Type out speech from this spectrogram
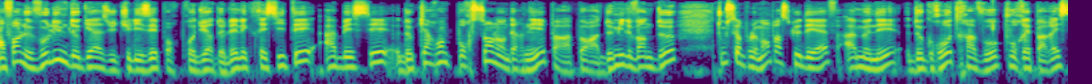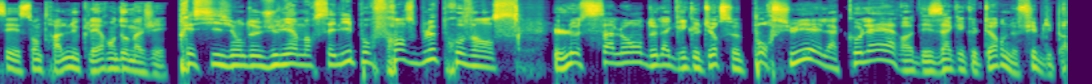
Enfin, le volume de gaz utilisé pour produire de l'électricité a baissé de 40% l'an dernier par rapport à 2022, tout simplement parce que DF a mené de gros travaux pour réparer ses centrales nucléaires endommagées. Précision de Julien Morcelli pour France Bleu Provence. Le salon de l'agriculture se poursuit et la colère des agriculteurs ne faiblit pas.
